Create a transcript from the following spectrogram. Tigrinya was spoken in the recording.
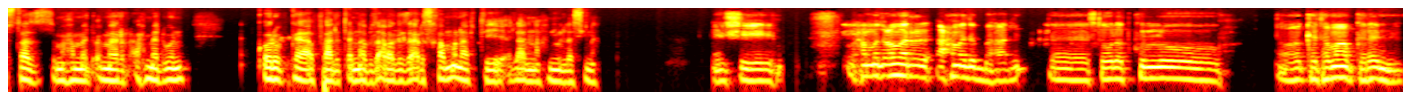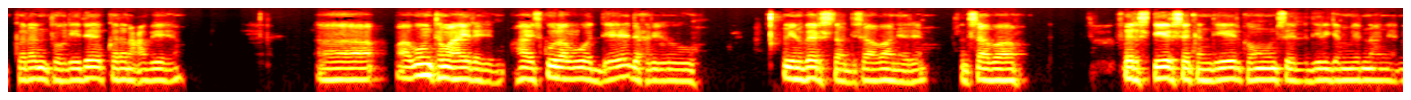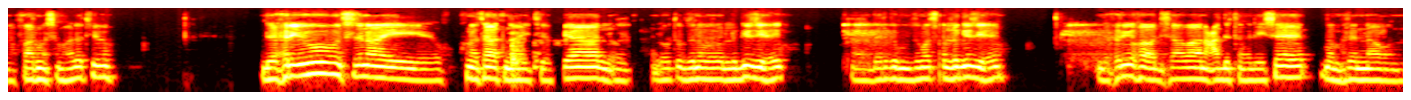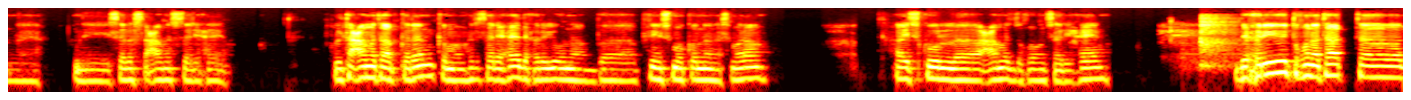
እስታዝ መሓመድ ዑመር ኣሕመድ እውን ቁሩብ ከ ኣፋልጠና ብዛዕባ ገዛእ ርስኻ እሞ ናብቲ ዕላልና ክንምለስ ኢና እሺ መሓመድ ዑመር ኣሕመድ እበሃል ዝተወለድኩሉ ከተማ ኣብ ከረን እዩ ከረን ተወሊደ ኣብ ከረን ዓብየ እዩ ኣብኡ ተማሂረ እዩ ሃይ ስኩል ኣብኡ ወዲኤ ድሕሪኡ ዩኒቨርሲቲ ኣዲስ ኣበባ ነይረ ኣዲስ ኣበባ ፈርስት ይር ሰኮንድ ይር ከምኡውን ሰርድ ይር ጀሚርና ነርና ፋርማሲ ማለት እዩ ድሕሪኡ ምስ ናይ ኩነታት ናይ ኢትዮጵያ ለውጢ ዝነበረሉ ግዜ ደርጊ ዝመፀሉ ግዜ ድሕሪኡ ካብ ኣዲስ ኣበባ ንዓዲ ተመሊሰ መምህርና እውን ንሰለስተ ዓመት ሰሪሐ ክልተ ዓመት ኣብ ከረን ከም መምህር ሰሪሐ ድሕሪኡ ናብ ፕሪንስ መኮነን ኣስመራ ሃይስኩል ዓመት ዝኸውን ሰሪሐ ድሕሪኡ እቲ ኩነታት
